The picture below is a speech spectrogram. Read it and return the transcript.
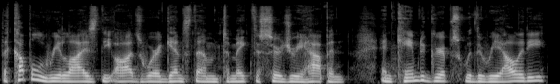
The couple realized the odds were against them to make the surgery happen and came to grips with the reality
